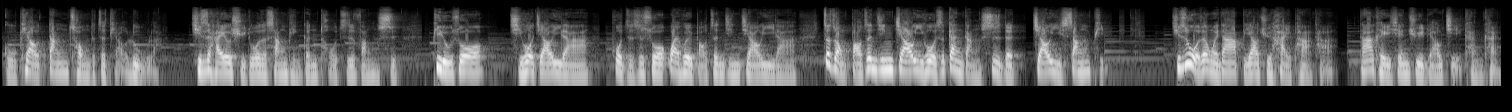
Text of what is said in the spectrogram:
股票当冲的这条路啦，其实还有许多的商品跟投资方式，譬如说期货交易啦，或者是说外汇保证金交易啦，这种保证金交易或者是杠杆式的交易商品，其实我认为大家不要去害怕它，大家可以先去了解看看。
